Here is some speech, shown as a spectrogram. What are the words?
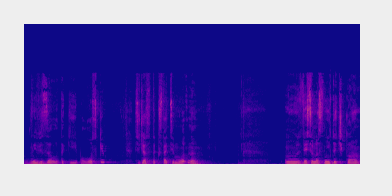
вывязала такие полоски. Сейчас это, кстати, модно. Ну, здесь у нас ниточка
